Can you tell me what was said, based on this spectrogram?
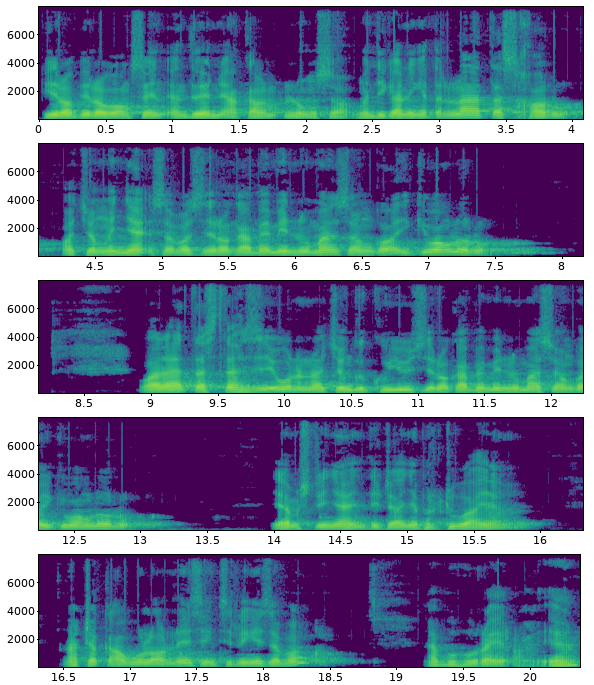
pira-pira wong sing anduweni akal menungso ngendikane ngeten la taskharu aja ngenyek sapa sira kabeh minuma sangka iki wong loro Wala tastahzi'u lan aja geguyu sira kabeh min rumah sangka iki wong loro. Ya mestinya tidak hanya berdua ya. Ada kawulane sing jenenge sapa? Abu Hurairah ya.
